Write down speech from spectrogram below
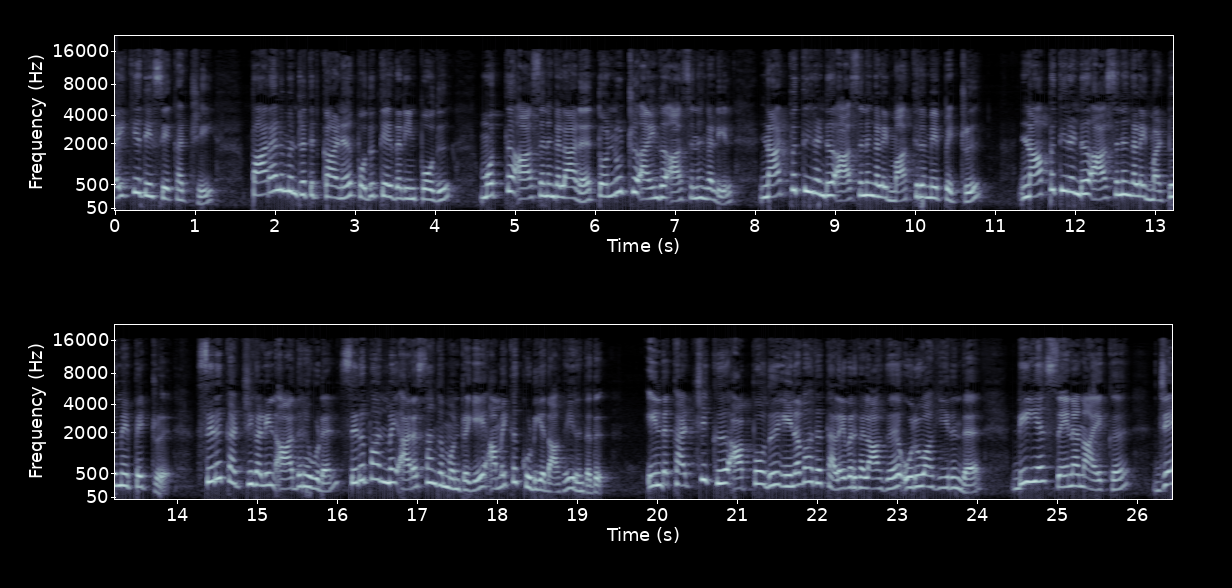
ஐக்கிய தேசிய கட்சி பாராளுமன்றத்திற்கான பொது தேர்தலின் போது மொத்த ஆசனங்களான தொன்னூற்று ஐந்து ஆசனங்களில் நாற்பத்தி இரண்டு ஆசனங்களை மாத்திரமே பெற்று நாற்பத்தி இரண்டு ஆசனங்களை மட்டுமே பெற்று சிறு கட்சிகளின் ஆதரவுடன் சிறுபான்மை அரசாங்கம் ஒன்றையே அமைக்கக்கூடியதாக இருந்தது. இந்த கட்சிக்கு அப்போது இனவாத தலைவர்களாக உருவாகியிருந்த D S Senanayake J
